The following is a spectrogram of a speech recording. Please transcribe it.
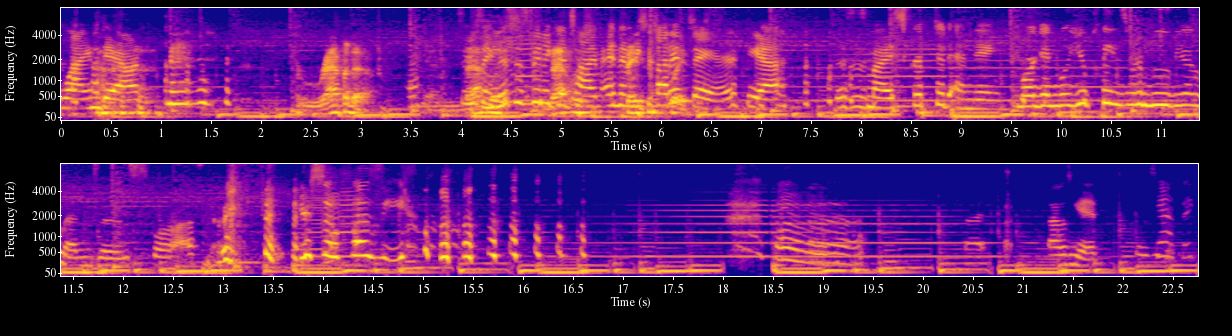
wind down. wrap it up Huh? And So you're saying was- this has been a good time, and then we cut Places. it there. yeah. This is my scripted ending. Morgan, will you please remove your lenses for us? You're so fuzzy. Uh, but that was good. It was yeah, good. thank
